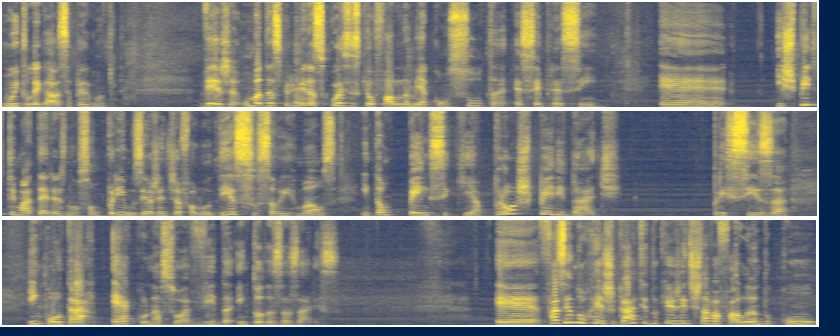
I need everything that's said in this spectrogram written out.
Muito legal essa pergunta. Veja, uma das primeiras coisas que eu falo na minha consulta é sempre assim: é, espírito e matérias não são primos, e a gente já falou disso, são irmãos. Então pense que a prosperidade precisa encontrar eco na sua vida em todas as áreas é, fazendo o resgate do que a gente estava falando com,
